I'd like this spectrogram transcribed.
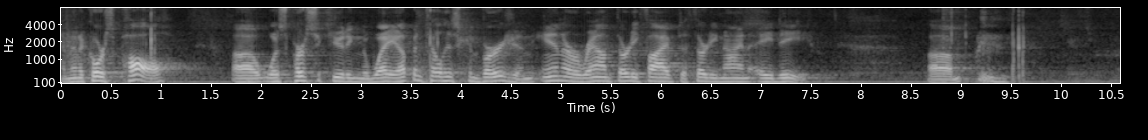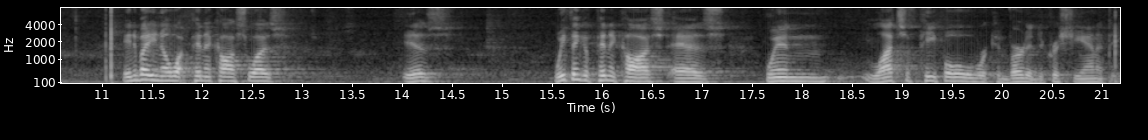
And then, of course, Paul uh, was persecuting the way up until his conversion in or around 35 to 39 AD. Um, anybody know what Pentecost was? Is? We think of Pentecost as when lots of people were converted to Christianity.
